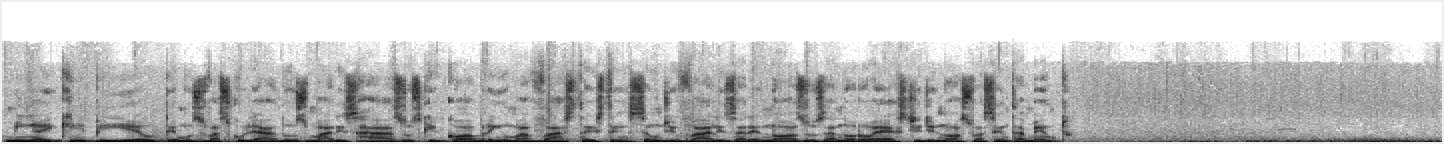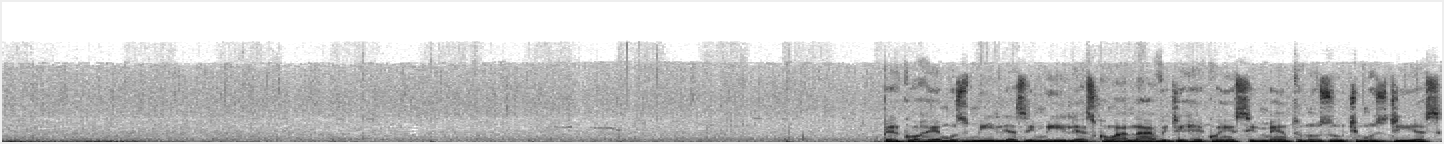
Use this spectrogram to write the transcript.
Minha equipe e eu temos vasculhado os mares rasos que cobrem uma vasta extensão de vales arenosos a noroeste de nosso assentamento. Percorremos milhas e milhas com a nave de reconhecimento nos últimos dias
